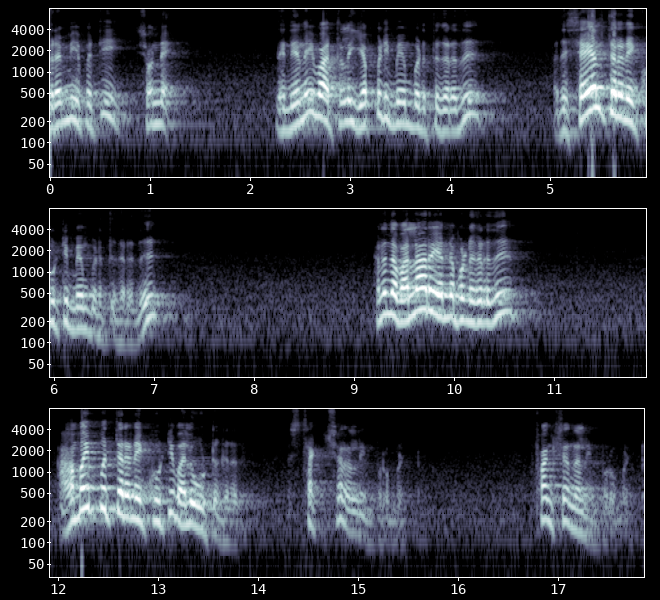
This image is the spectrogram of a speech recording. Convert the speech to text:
பிரம்மியை பற்றி சொன்னேன். இந்த நினைவாற்றலை எப்படி மேம்படுத்துகிறது? அது செயல்திறனை கூட்டி மேம்படுத்துகிறது. ஆனால் இந்த வல்லாரை என்ன பண்ணுகிறது? அமைப்பு திறனை கூட்டி வலுவூட்டுகிறது. ஸ்ட்ரக்சரல் இம்ப்ரூவ்மெண்ட் ஃபங்க்ஷனல் இம்ப்ரூவ்மெண்ட்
